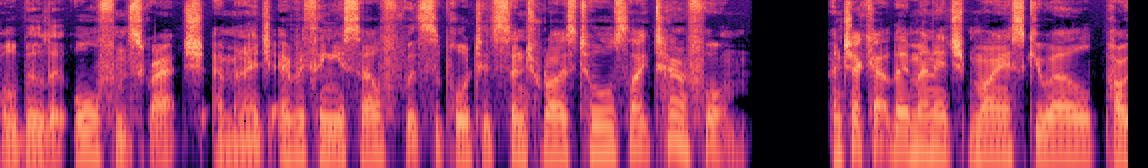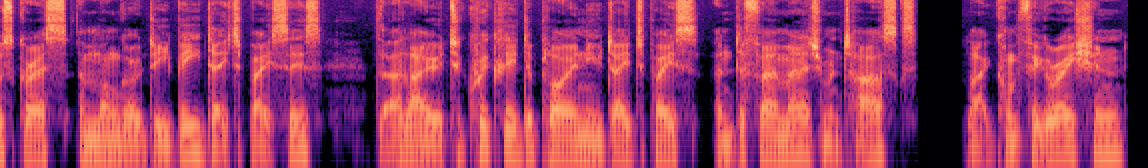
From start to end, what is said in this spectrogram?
or build it all from scratch and manage everything yourself with supported centralized tools like Terraform. And check out their managed MySQL, Postgres, and MongoDB databases that allow you to quickly deploy a new database and defer management tasks like configuration,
